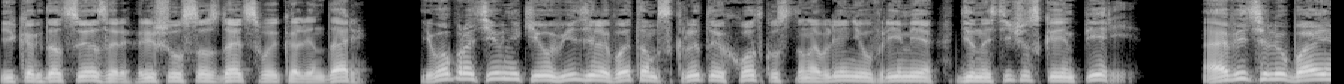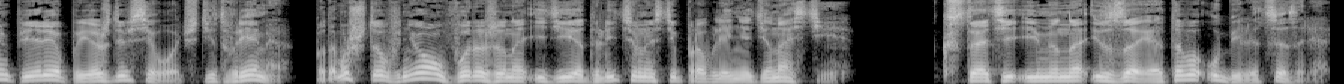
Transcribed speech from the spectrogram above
И когда Цезарь решил создать свой календарь, его противники увидели в этом скрытый ход к установлению в Риме династической империи. А ведь любая империя прежде всего чтит время потому что в нем выражена идея длительности правления династии. Кстати, именно из-за этого убили Цезаря.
